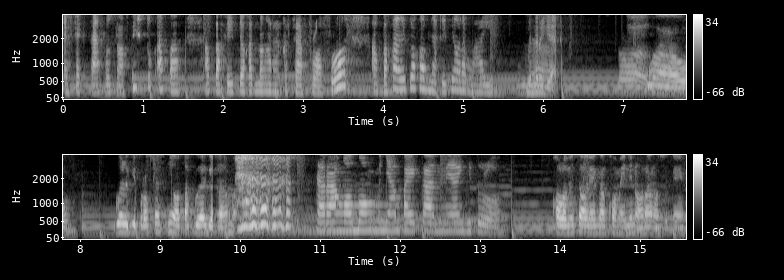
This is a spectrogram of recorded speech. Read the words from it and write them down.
efek saat lo selfish itu apa. Apakah itu akan mengarah ke self love lo? Apakah itu akan menyakiti orang lain? Bener Iya, gak? betul. Wow, gue lagi proses nih otak gue agak lama. cara ngomong menyampaikannya gitu loh Kalau misalnya nggak komenin orang maksudnya.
